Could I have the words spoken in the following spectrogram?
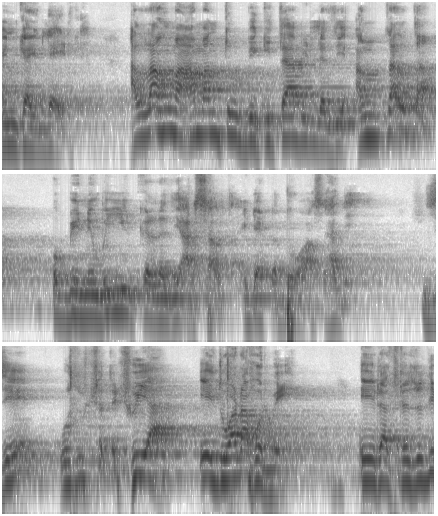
মিনকা ইলাইকা আল্লাহুম্মা আমানতু বি কিতাবিল্লাযী আনজালতা ও বি নবিয়্যিকাল্লাযী আরসালতা, এটা একটা দোয়া আছে, হাদিস। যে উজুর সাথে শুইয়া এই দোয়াটা পড়বে, এই রাত্রে যদি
